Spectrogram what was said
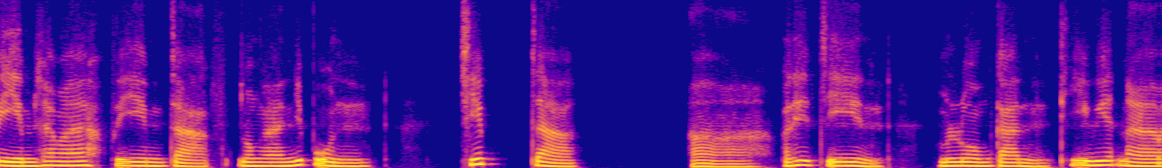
ฟิล์มใช่ไหมฟิล์มจากโรงงานญี่ปุ่น ชิปจากอ่าประเทศจีนมารวมกันที่เวียดนาม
